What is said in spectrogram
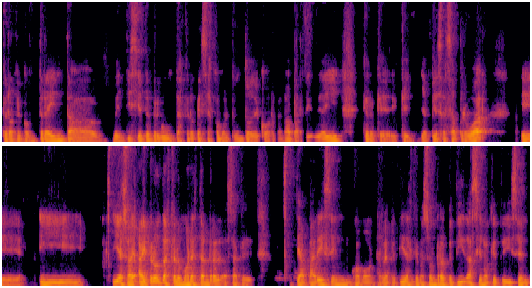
creo que con 30, 27 preguntas, creo que ese es como el punto de corte, ¿no? A partir de ahí creo que, que ya empiezas a aprobar. Eh, y, y eso, hay, preguntas que a lo mejor están, o sea, que te aparecen como repetidas que no son repetidas, sino que te dicen,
